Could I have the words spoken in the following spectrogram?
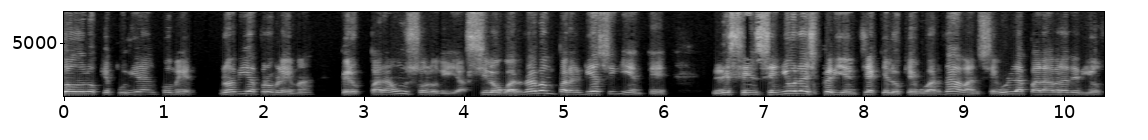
todo lo que pudieran comer. No había problema, pero para un solo día. Si lo guardaban para el día siguiente, les enseñó la experiencia que lo que guardaban, según la palabra de Dios,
